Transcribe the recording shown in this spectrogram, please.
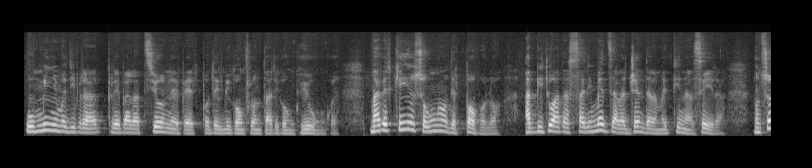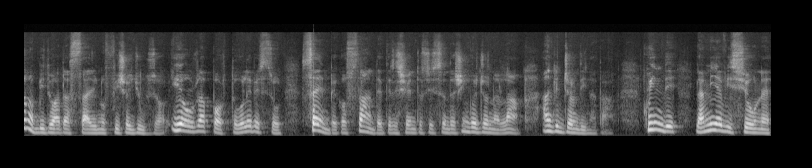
un minimo di pre preparazione per potermi confrontare con chiunque, ma perché io sono uno del popolo, abituato a stare in mezzo alla gente la mattina e la sera, non sono abituato a stare in ufficio chiuso, io ho un rapporto con le persone sempre costante, 365 giorni all'anno, anche il giorno di Natale. Quindi la mia visione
